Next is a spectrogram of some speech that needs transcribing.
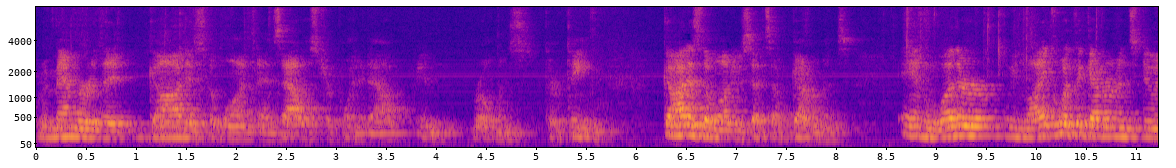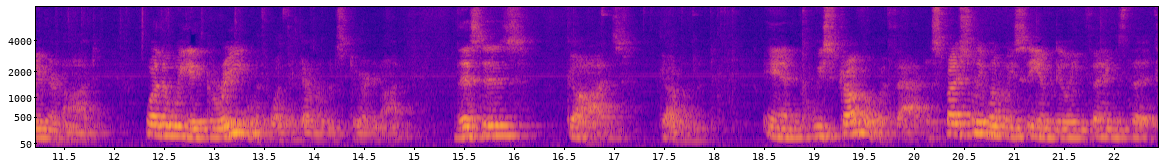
remember that God is the one, as Alistair pointed out in Romans thirteen, God is the one who sets up governments. And whether we like what the government's doing or not, whether we agree with what the government's doing or not, this is God's government. And we struggle with that, especially when we see him doing things that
